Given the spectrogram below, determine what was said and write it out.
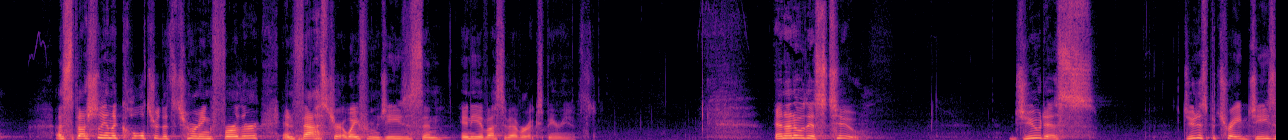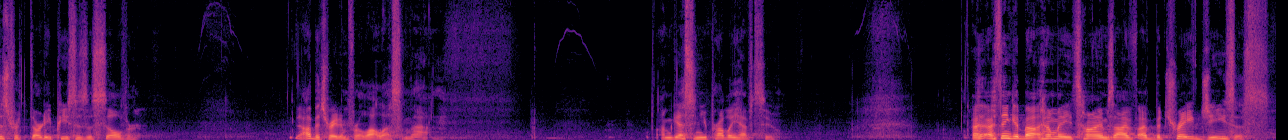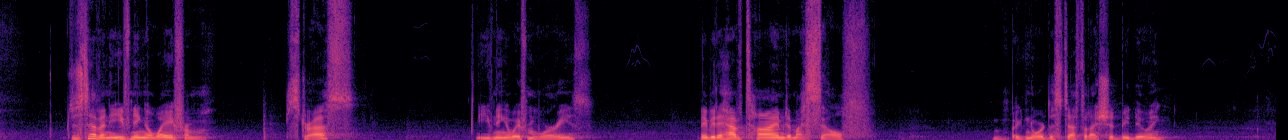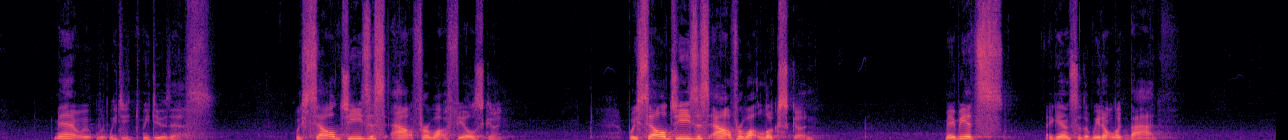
especially in a culture that's turning further and faster away from Jesus than any of us have ever experienced. And I know this too. Judas, Judas betrayed Jesus for 30 pieces of silver. I betrayed him for a lot less than that. I'm guessing you probably have too. I, I think about how many times I've, I've betrayed Jesus just to have an evening away from stress, evening away from worries, maybe to have time to myself, ignored the stuff that I should be doing. Man, we, we, do, we do this. We sell Jesus out for what feels good. We sell Jesus out for what looks good. Maybe it's, again, so that we don't look bad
